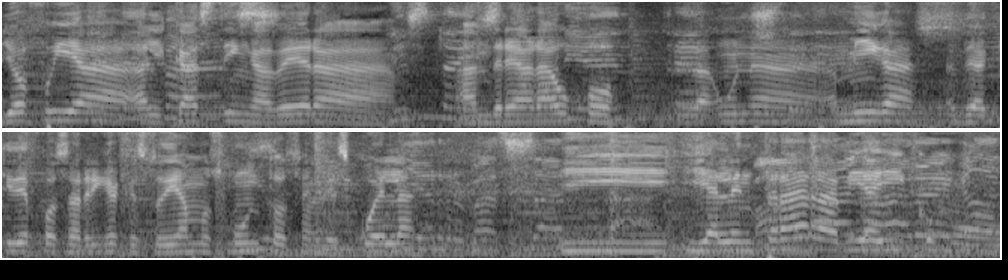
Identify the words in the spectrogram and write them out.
Yo fui al casting a ver a Andrea Araujo, la- una amiga de aquí de Poza Rica que estudiamos juntos en la escuela. Y, y al entrar había ahí como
